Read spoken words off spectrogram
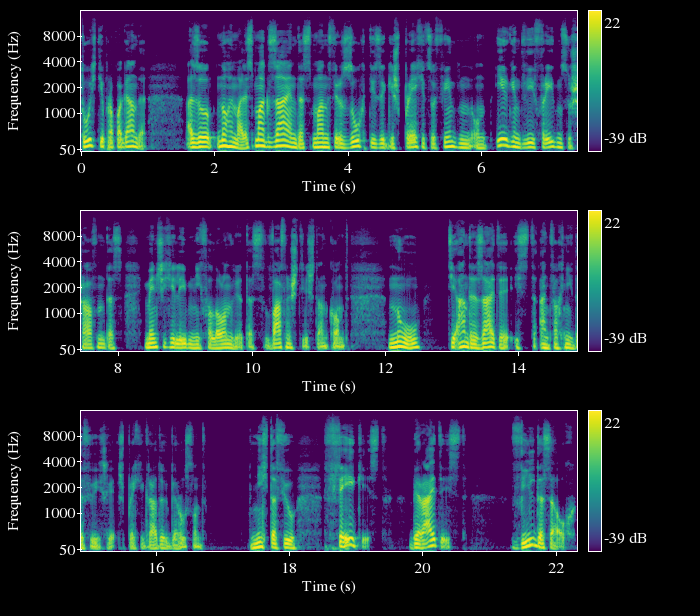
durch die Propaganda. Also noch einmal, es mag sein, dass man versucht, diese Gespräche zu finden und irgendwie Frieden zu schaffen, dass menschliche Leben nicht verloren wird, dass Waffenstillstand kommt. Nur die andere Seite ist einfach nicht dafür, ich spreche gerade über Russland, nicht dafür fähig ist, bereit ist, will das auch,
